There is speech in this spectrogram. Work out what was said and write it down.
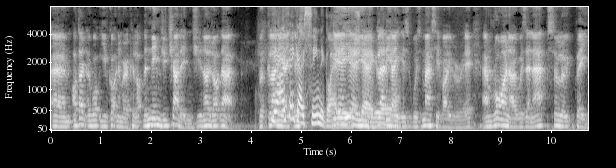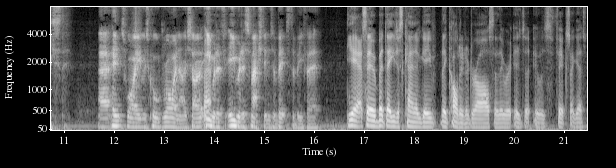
um, I don't know what you've got in America, like the Ninja Challenge, you know, like that. But Gladiators, Yeah, I think I've seen the Yeah, Gladiators. yeah, show, yeah. Gladiators was massive over here, and Rhino was an absolute beast. Uh, hence why he was called Rhino. So he would have he would have smashed him to bits. To be fair. Yeah, so but they just kind of gave they called it a draw, so they were it's a, it was fixed, I guess.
